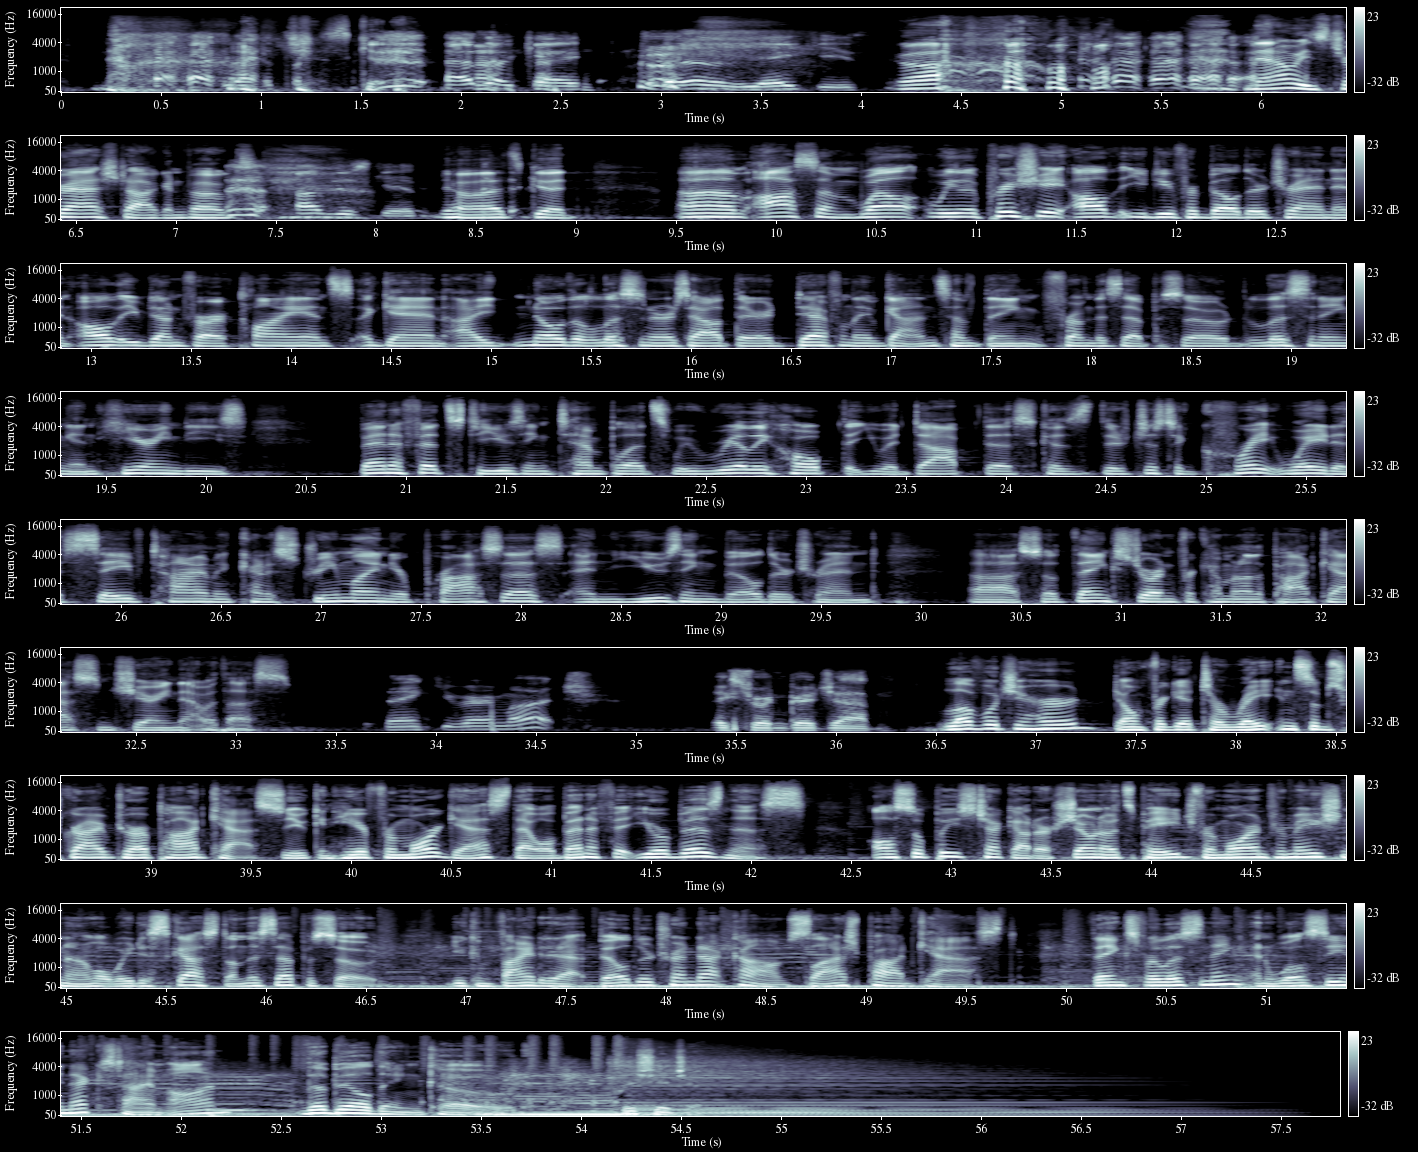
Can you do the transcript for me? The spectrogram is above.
No, just kidding. That's okay. Better than the Yankees. now he's trash talking, folks. I'm just kidding. No, that's good. Um, awesome. Well, we appreciate all that you do for Buildertrend and all that you've done for our clients. Again, I know the listeners out there definitely have gotten something from this episode, listening and hearing these benefits to using templates. We really hope that you adopt this because there's just a great way to save time and kind of streamline your process and using Buildertrend. Uh, so thanks, Jordan, for coming on the podcast and sharing that with us. Thank you very much. Thanks, Jordan. Great job. Love what you heard? Don't forget to rate and subscribe to our podcast so you can hear from more guests that will benefit your business. Also, please check out our show notes page for more information on what we discussed on this episode. You can find it at buildertrend.com slash podcast. Thanks for listening, and we'll see you next time on The Building Code. Appreciate you.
